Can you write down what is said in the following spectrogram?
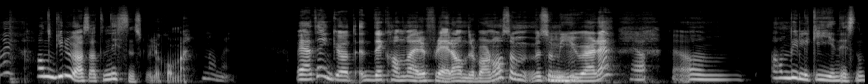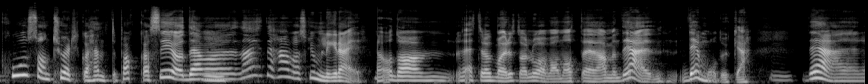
Nei, han grua seg til nissen skulle komme. Amen. Og jeg tenker jo at det kan være flere andre barn òg som, som mm. gjør det. Ja. Um, han ville ikke gi nissen kos, og han turte ikke å hente pakka si, og det var, Mm. nei, det her var skumle greier. Og da, etter at Marius da lova han at ja, men det, er, det må du ikke. Mm. Det er,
